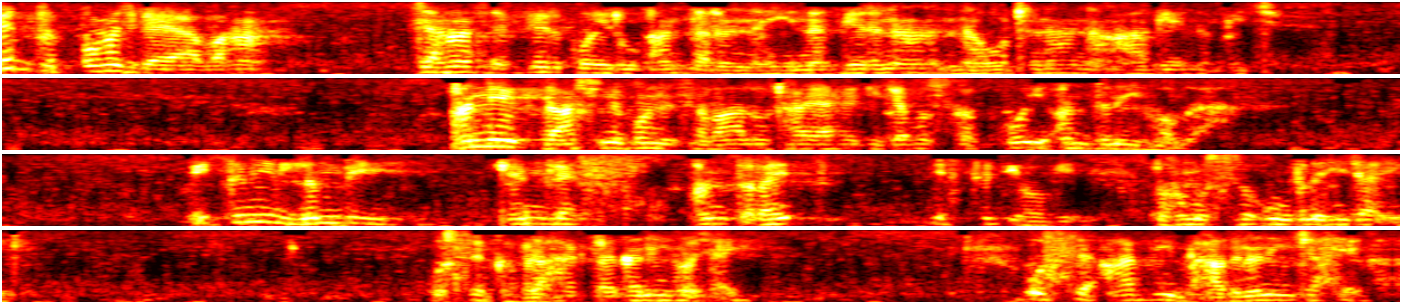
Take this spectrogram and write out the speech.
सिद्ध पहुँच गया वहाँ, जहाँ से फिर कोई रूपांतरण नहीं, न गिरना, न उठना, न आगे, न पीछे। अनेक दार्शनिकों ने सवाल उठाया है कि जब उसका कोई अंत नहीं होगा, इतनी लंबी एंडलेस अंत रहित स्थिति होगी तो हम उससे ऊब नहीं जाएँगे। उससे घबराहट पैदा नहीं हो जाएगी। उससे आदमी भागना नहीं चाहेगा।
